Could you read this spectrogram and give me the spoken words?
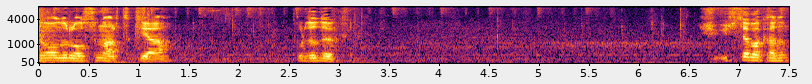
Ne olur olsun artık ya. Burada da yok. Şu üste bakalım.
